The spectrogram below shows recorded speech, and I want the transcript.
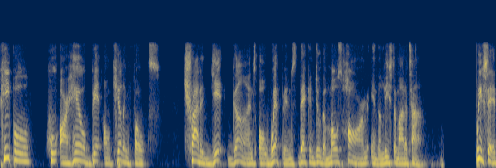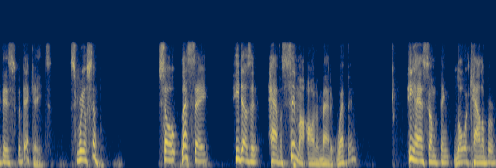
People who are hell bent on killing folks try to get guns or weapons that can do the most harm in the least amount of time. We've said this for decades. It's real simple. So let's say he doesn't have a semi automatic weapon, he has something lower caliber,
